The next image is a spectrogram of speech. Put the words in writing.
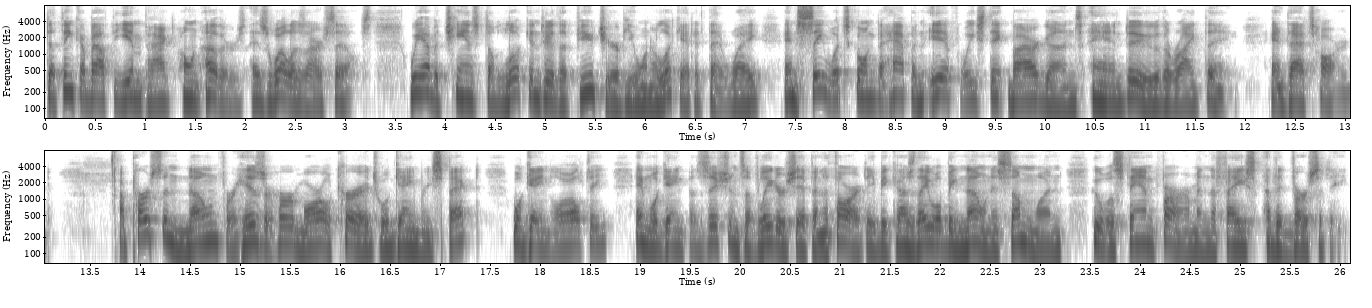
to think about the impact on others as well as ourselves. We have a chance to look into the future, if you want to look at it that way, and see what's going to happen if we stick by our guns and do the right thing. And that's hard. A person known for his or her moral courage will gain respect, will gain loyalty, and will gain positions of leadership and authority because they will be known as someone who will stand firm in the face of adversity.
